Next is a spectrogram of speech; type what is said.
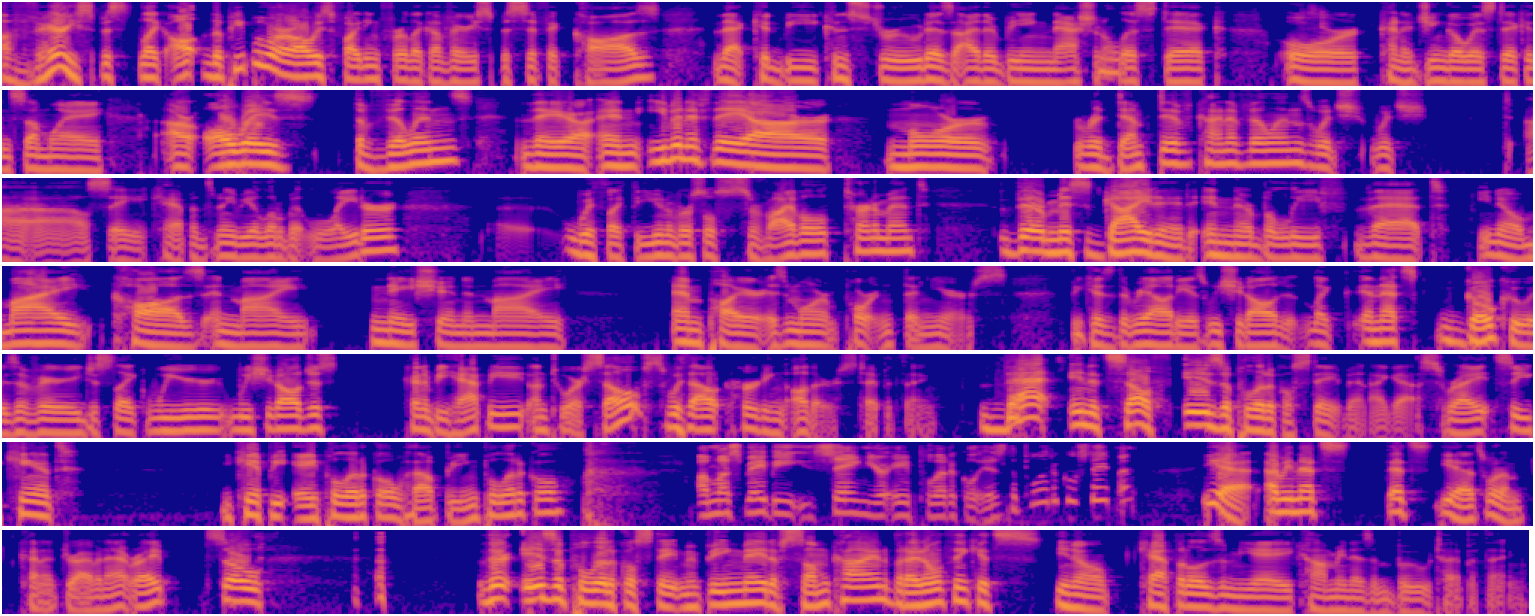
a very specific like all the people who are always fighting for like a very specific cause that could be construed as either being nationalistic or kind of jingoistic in some way are always the villains they are and even if they are more redemptive kind of villains which which uh, I'll say happens maybe a little bit later uh, with like the universal survival tournament they're misguided in their belief that you know my cause and my nation and my empire is more important than yours because the reality is we should all like and that's Goku is a very just like we're we should all just kind of be happy unto ourselves without hurting others type of thing. That in itself is a political statement, I guess, right? So you can't you can't be apolitical without being political. unless maybe saying you're apolitical is the political statement. Yeah, I mean that's that's yeah, that's what I'm kind of driving at, right? So there is a political statement being made of some kind, but I don't think it's, you know, capitalism yay, communism boo type of thing.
